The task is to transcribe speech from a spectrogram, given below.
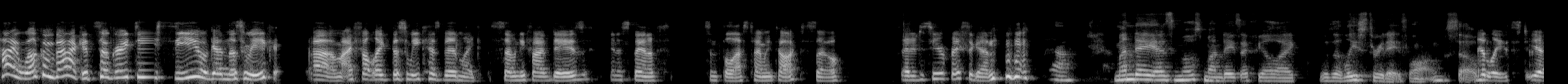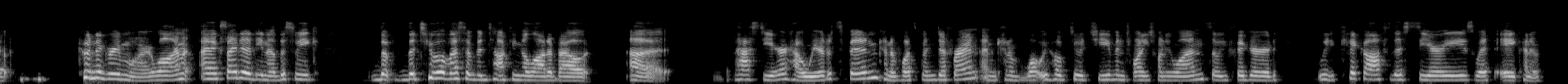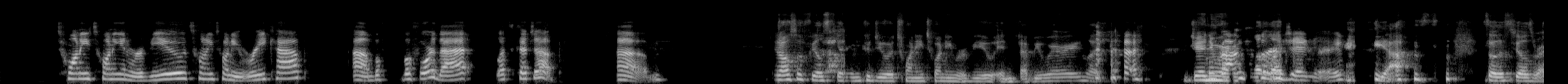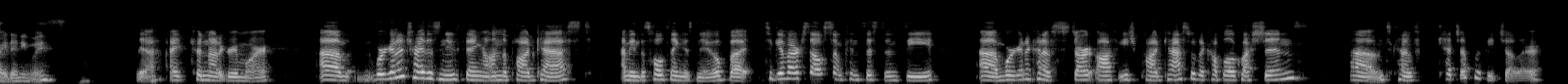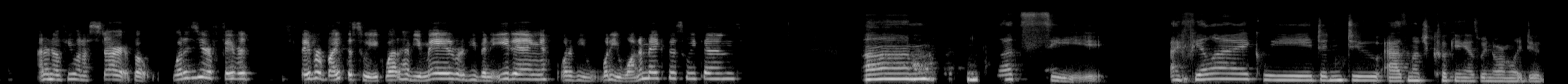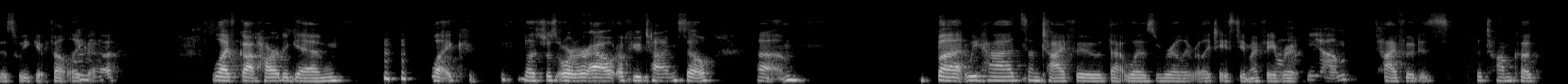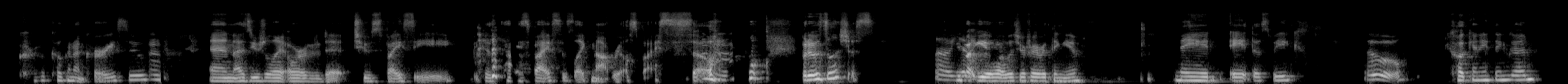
Hi, welcome back. It's so great to see you again this week. Um, I felt like this week has been like 75 days in a span of since the last time we talked. So excited to see your face again. Yeah. Monday, as most Mondays, I feel like was at least three days long. So At least, yeah. Couldn't agree more. Well, I'm I'm excited. You know, this week, the the two of us have been talking a lot about uh, the past year, how weird it's been, kind of what's been different, and kind of what we hope to achieve in 2021. So we figured we'd kick off this series with a kind of 2020 in review, 2020 recap. Um, bef- before that, let's catch up. Um, it also feels fitting to do a 2020 review in February. Like January. through like- January. yeah. so this feels right, anyways. Yeah, I could not agree more. Um, we're going to try this new thing on the podcast. I mean, this whole thing is new, but to give ourselves some consistency, um, we're going to kind of start off each podcast with a couple of questions um, to kind of catch up with each other. I don't know if you want to start, but what is your favorite favorite bite this week? What have you made? What have you been eating? What have you What do you want to make this weekend? Um, let's see. I feel like we didn't do as much cooking as we normally do this week. It felt like Mhm. a life got hard again. like let's just order out a few times. So, um, but we had some Thai food that was really really tasty. My favorite Yum. Thai food is the Tom Kha coconut curry soup. Mm. And as usual, I ordered it too spicy because Thai spice is like not real spice. So, Mhm. but it was delicious. Oh What about you? What was your favorite thing you made, ate this week? Ooh. Cook anything good?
